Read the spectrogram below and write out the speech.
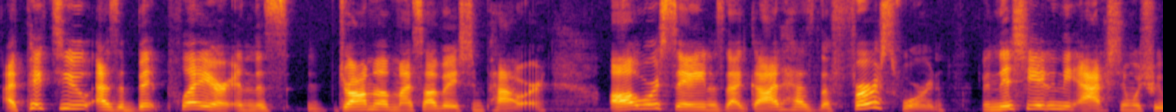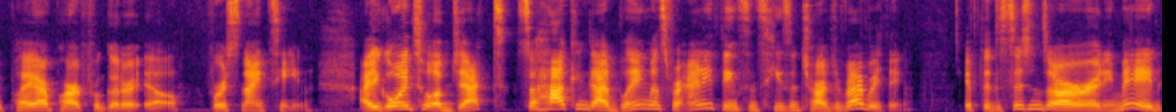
I picked you as a bit player in this drama of my salvation power. All we're saying is that God has the first word, initiating the action which we play our part for good or ill. Verse 19. Are you going to object? So, how can God blame us for anything since He's in charge of everything? If the decisions are already made,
